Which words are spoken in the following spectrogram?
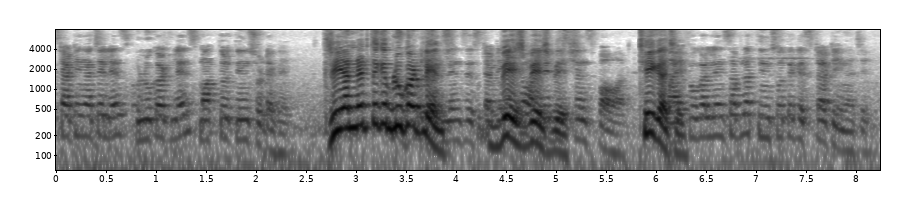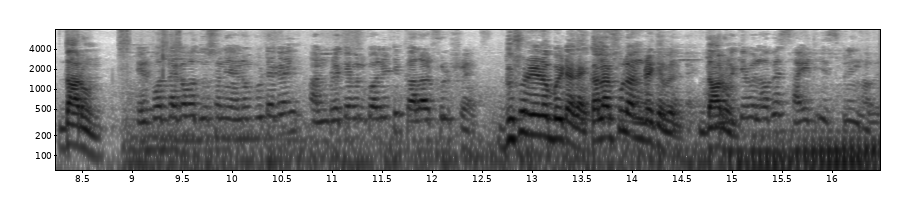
স্টার্টিং আছে লেন্স ব্লু কাট লেন্স মাত্র তিনশো টাকায়। থ্রি হান্ড্রেড থেকে ব্লু কাট লেন্স বেশ বেশ বেশ। ঠিক আছে। ফোকাল লেন্স আপনার তিনশো থেকে স্টার্টিং আছে। দারুণ। এরপর দেখাবো দুশো নিরানব্বই টাকায় আনব্রেকেবল কোয়ালিটি কালারফুল ফ্রেম দুশো নিরানব্বই টাকায় কালারফুল আনব্রেকেবল দারুণ। আনব্রেকেবল হবে সাইড স্প্রিং হবে।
